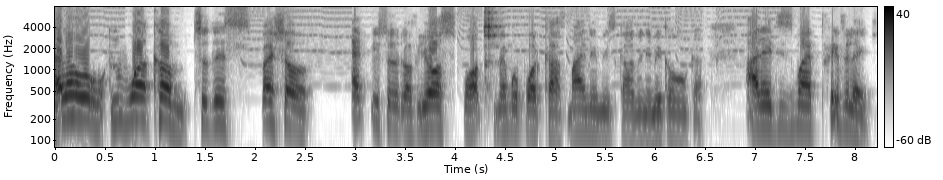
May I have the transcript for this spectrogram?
Hello and welcome to this special episode of your Sports Memo podcast. My name is Calvin Emeka and it is my privilege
